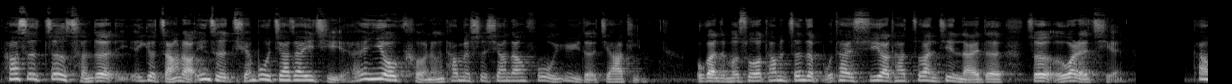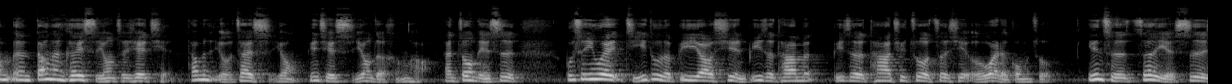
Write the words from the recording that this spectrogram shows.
他是这城的一个长老，因此全部加在一起，很有可能他们是相当富裕的家庭。不管怎么说，他们真的不太需要他赚进来的所有额外的钱。他们当然可以使用这些钱，他们有在使用，并且使用的很好。但重点是，不是因为极度的必要性逼着他们，逼着他去做这些额外的工作。因此，这也是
